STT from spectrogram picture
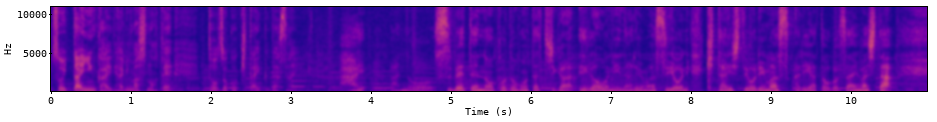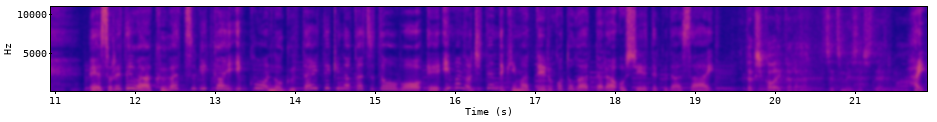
そういった委員会でありますのでどうぞご期待ください。はい、あのすべての子どもたちが笑顔になれますように期待しております。ありがとうございました。えー、それでは9月議会以降の具体的な活動を、えー、今の時点で決まっていることがあったら教えてください。私河合から説明させていただきます。はい。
